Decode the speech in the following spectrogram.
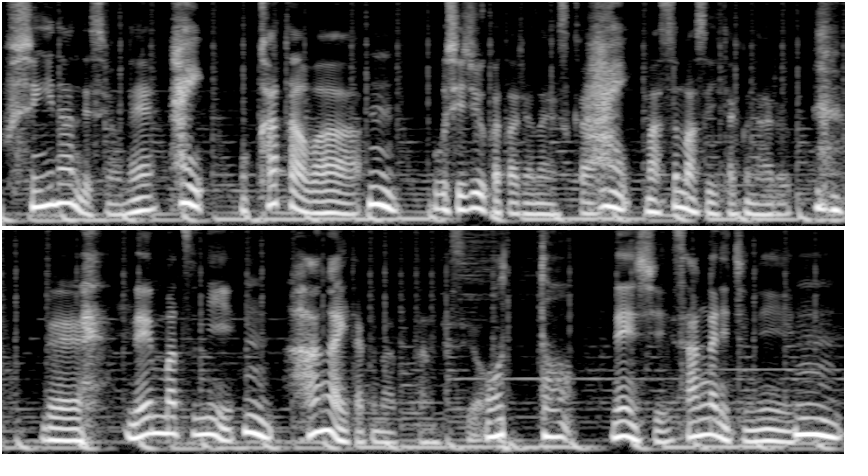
不思議なんですよね。はい、肩はうん、僕四十肩じゃないですか。はい、ますます痛くなる。で年末にうん、歯が痛くなったんですよ。おっと、年始三が日にうん、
